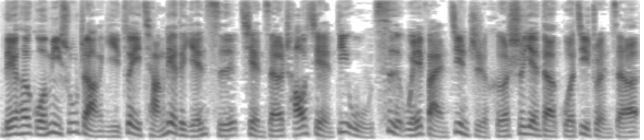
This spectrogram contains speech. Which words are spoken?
联合国秘书长以最强烈的言辞谴责朝鲜第五次违反禁止核试验的国际准则，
